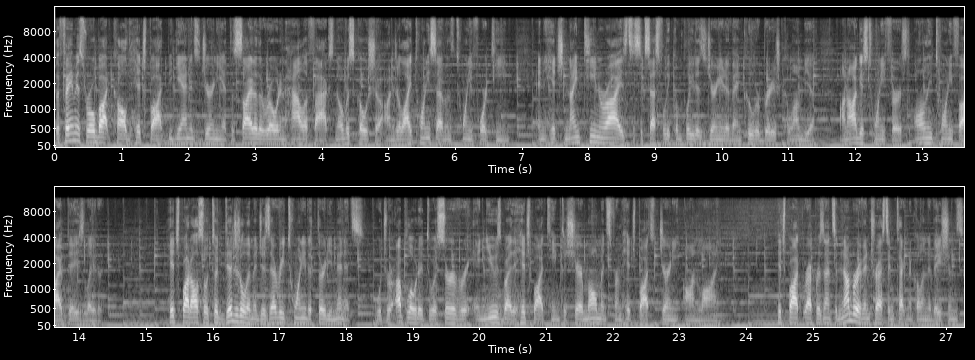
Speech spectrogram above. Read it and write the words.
The famous robot called Hitchbot began its journey at the side of the road in Halifax, Nova Scotia on July 27, 2014 and hitched 19 rides to successfully complete its journey to Vancouver, British Columbia on August 21st, only 25 days later. Hitchbot also took digital images every 20 to 30 minutes, which were uploaded to a server and used by the Hitchbot team to share moments from Hitchbot's journey online. Hitchbot represents a number of interesting technical innovations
